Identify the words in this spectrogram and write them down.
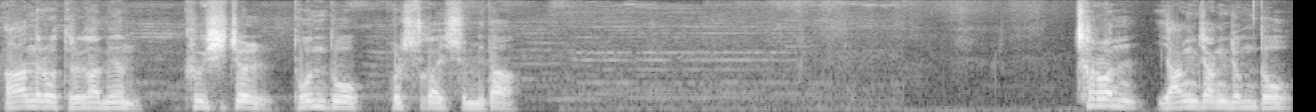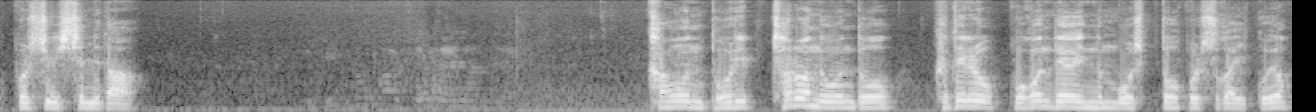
안으로 들어가면 그 시절 돈도 볼 수가 있습니다. 철원 양장점도 볼 수 있습니다. 강원 도립 철원 의원도 그대로 복원되어 있는 모습도 볼 수가 있고요.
